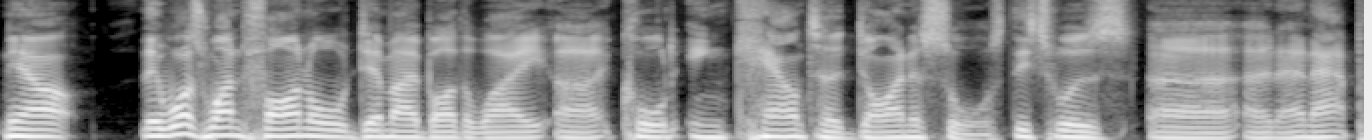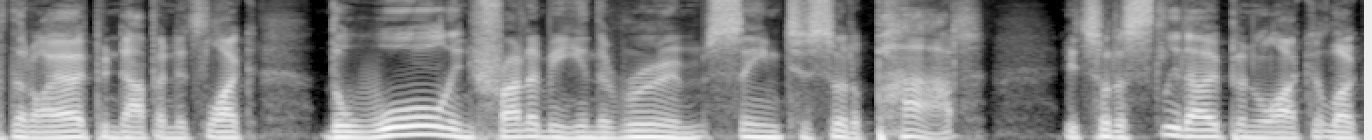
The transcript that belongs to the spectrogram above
Now, there was one final demo, by the way, uh, called Encounter Dinosaurs. This was uh, an, an, app that I opened up, and it's like the wall in front of me in the room seemed to sort of part. It sort of slid open like like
